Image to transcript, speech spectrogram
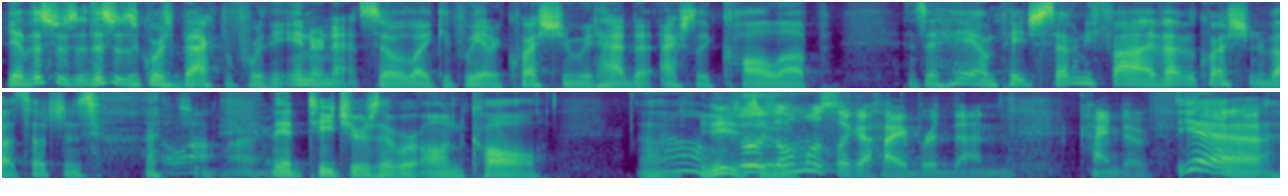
yeah, this was this was of course back before the internet. So like if we had a question, we'd had to actually call up and say, "Hey, on page seventy-five, I have a question about such and such." Oh, wow. All right. They had teachers that were on call. Uh, Oh. So it was to. almost like a hybrid then, kind of. yeah,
